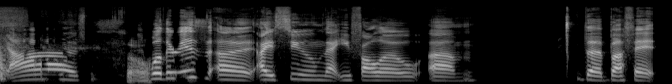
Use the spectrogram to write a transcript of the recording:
Yes. so Well, there is. Uh, I assume that you follow um, the Buffett.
